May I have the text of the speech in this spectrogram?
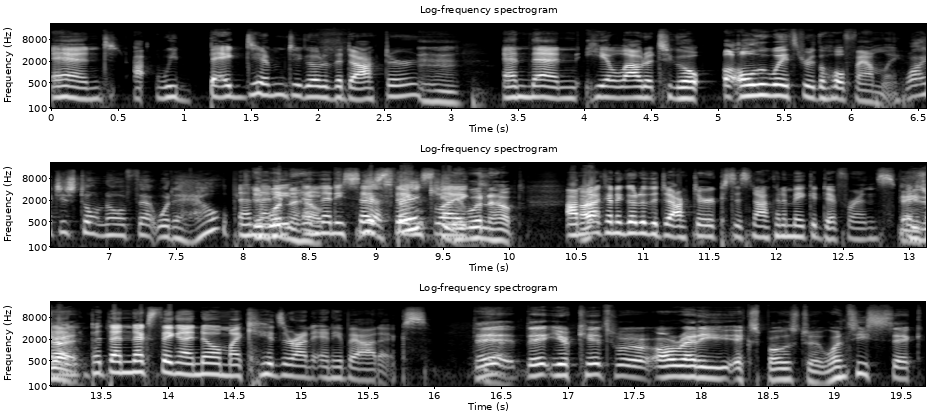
and uh, we begged him to go to the doctor, Mm-hmm. and then he allowed it to go all the way through the whole family. Well, I just don't know if that would have helped. And It then he, wouldn't have and then he says Yes, thank things you. like, it wouldn't have helped. "I'm I- not going to go to the doctor because it's not going to make a difference." But He's then, right. But then next thing I know, my kids are on antibiotics. They, Yeah. they, your kids were already exposed to it. Once he's sick,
